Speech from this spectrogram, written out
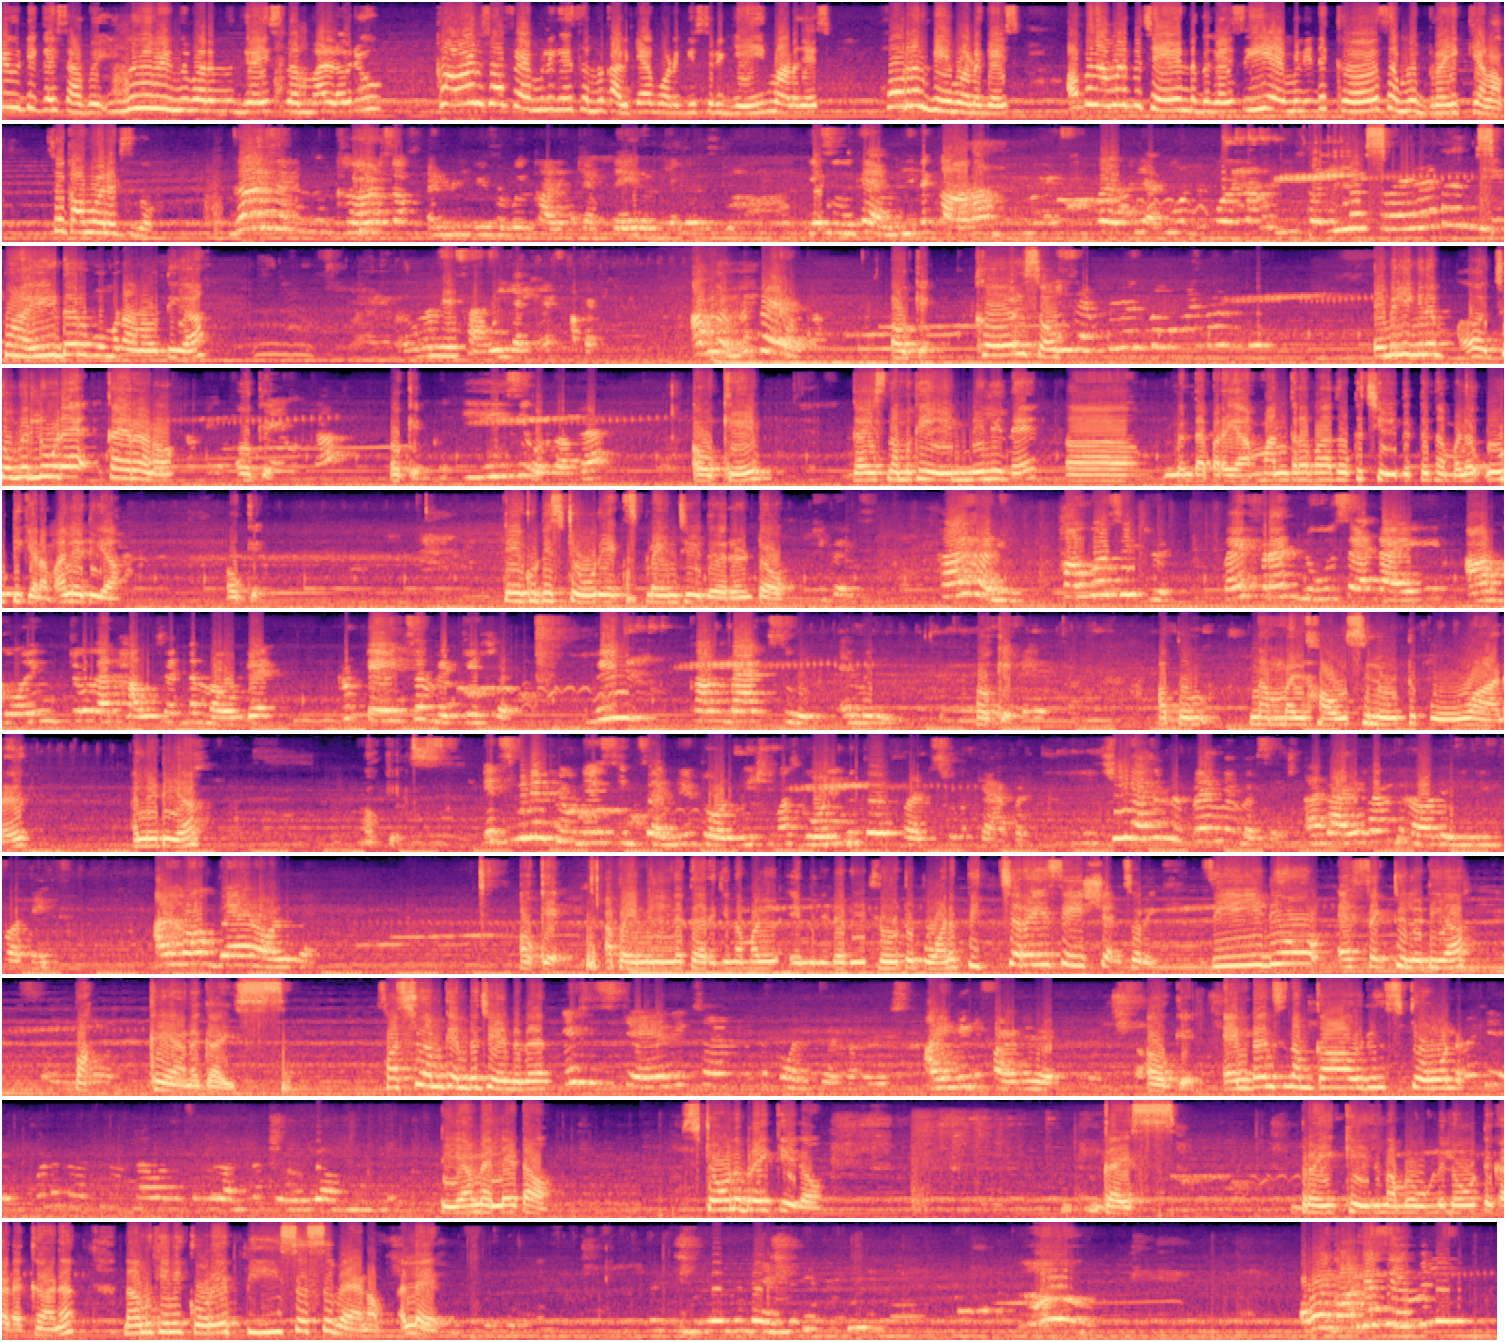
Video കുട്ടി guys അപ്പൊ ഇന്ന് വരുന്ന പറയുന്നത് ഗൈസ് നമ്മൾ ഒരു കാൺസ് ഓഫ് ഫാമിലി ഗൈസ് നമ്മൾ കളിക്കാൻ പോണ ഗൈസ് ഒരു ഗെയിം ആണ് ഗൈസ് ഹൊറർ ഗെയിം ആണ് ഗൈസ് അപ്പൊ നമ്മളിപ്പോ ചെയ്യേണ്ടത് ഗൈസ് ഈ എമിലിന്റെ കേഴ്സ് നമ്മൾ ബ്രേക്ക് ചെയ്യണം. So come on let's go guys curse of Emily guys നമുക്ക് കളിക്കാം. പ്ലേ കളിക്കാം ഗൈസ് നിങ്ങൾക്ക് എമിലിനെ കാണാം. ഇപ്പൊ എമിലി അങ്ങോട്ട് പോയിട്ടാണ് സ്പൈഡർ വുമൺ ആണോ ടിയ? അറിയില്ല. ഓക്കെ നമുക്ക് ഓഫ് എമിലി ഇങ്ങനെ ചുമരിലൂടെ കയറാണോ? ഓക്കെ. ഓക്കെ. ഓക്കെ. ഗൈസ് നമുക്ക് എമിലിനെ എന്താ പറയാ മന്ത്രവാദം ഒക്കെ ചെയ്തിട്ട് നമ്മൾ ഓട്ടിക്കണം അല്ലേ ടിയ? ഓക്കെ. ടീക്കുട്ടി സ്റ്റോറി എക്സ്പ്ലെയിൻ ചെയ്ത് തരും കേട്ടോ hi how was? My friend Luz and I are going to her house at the mountain to take some vacation. We'll come back soon, Emily. Okay. അപ്പം നമ്മൾ ഹൗസിലോട്ട് പോവാണ് അല്ലേ okay It's been a few days since Sandy told me she was going with her friends to the cabin. She hasn't replied my message and I haven't heard anything for days. I hope they are all well. Okay അപ്പൊ എമിലിനെ തിരക്കി നമ്മൾ എമിലിന്റെ വീട്ടിലോട്ട് പോവാണ് picturisation sorry video effect ഇല്ലടിയ പക്കയാണ് guys first നമുക്ക് എന്താ ചെയ്യേണ്ടത്. ഓക്കെ എൻട്രൻസ് നമുക്ക് ആ ഒരു സ്റ്റോൺ ചെയ്യാമല്ലേ കേട്ടോ സ്റ്റോൺ ബ്രേക്ക് ചെയ്തോ? ഗൈസ് ബ്രേക്ക് ചെയ്ത് നമ്മൾ ഉള്ളിലോട്ട് കിടക്കാണ്. നമുക്കിനി കുറെ പീസസ് വേണം അല്ലേ? Oh my god, you're!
